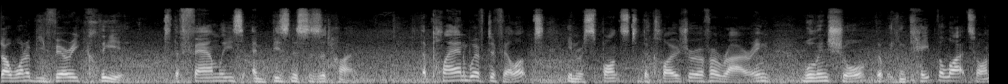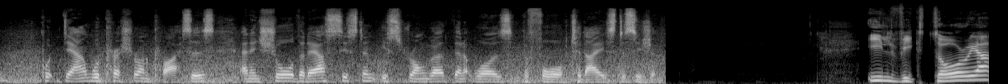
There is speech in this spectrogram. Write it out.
I want to be very clear to the families and businesses at home. The plan we've developed in response to the closure of Araring will ensure that we can keep the lights on, put downward pressure on prices, and ensure that our system is stronger than it was before today's decision. Il Victoria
